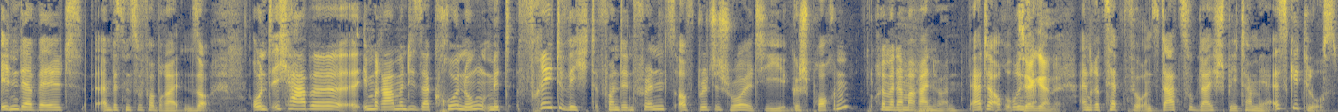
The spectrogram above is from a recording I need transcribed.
in der Welt ein bisschen zu verbreiten. So. Und ich habe im Rahmen dieser Krönung mit Fred Wicht von den Friends of British Royalty gesprochen. Wollen wir da mal reinhören? Er hatte auch übrigens Sehr gerne. ein Rezept für uns. Dazu gleich später mehr. Es geht los.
